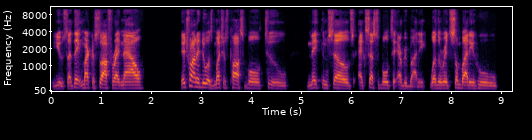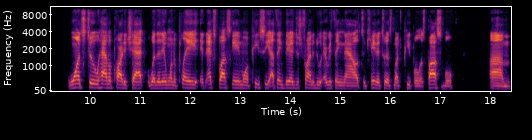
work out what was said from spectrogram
use. I think Microsoft right now they're trying to do as much as possible to make themselves accessible to everybody, whether it's somebody who wants to have a party chat, whether they want to play an Xbox game or PC. I think they're just trying to do everything now to cater to as much people as possible. Um,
